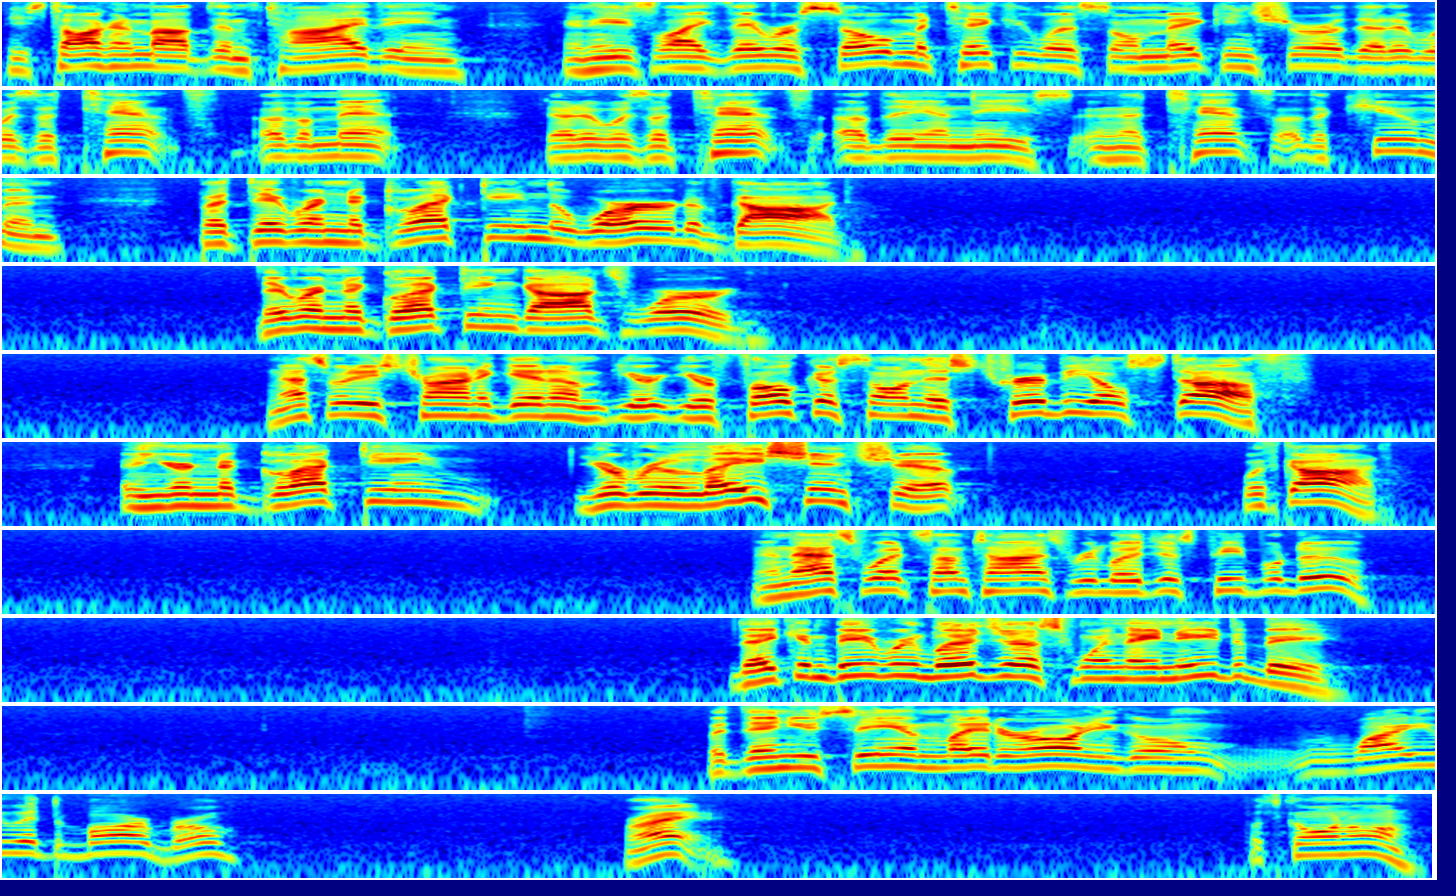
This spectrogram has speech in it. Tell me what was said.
He's talking about them tithing, and he's like they were so meticulous on making sure that it was a tenth of the mint that it was a tenth of the anise and a tenth of the cumin, but they were neglecting the word of God. They were neglecting God's word. And that's what he's trying to get them. You're, you're focused on this trivial stuff, and you're neglecting your relationship with God. And that's what sometimes religious people do. They can be religious when they need to be. But then you see them later on, and you go, Why are you at the bar, bro? Right? What's going on?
